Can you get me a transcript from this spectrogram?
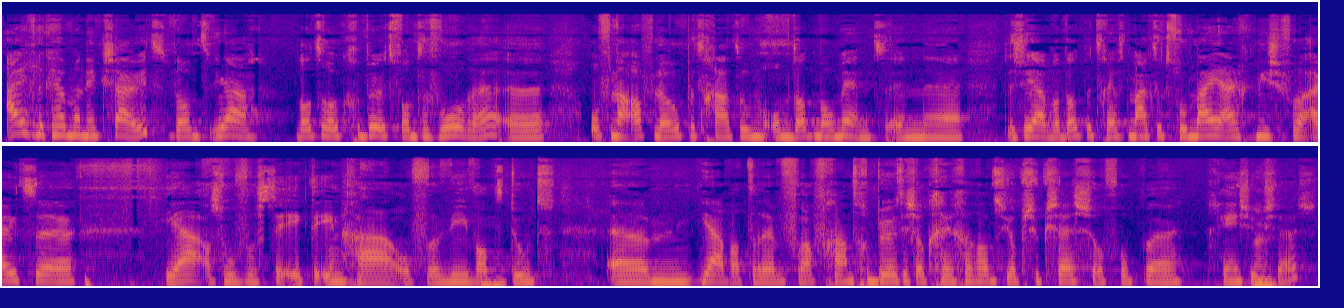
eigenlijk helemaal niks uit. Want ja, wat er ook gebeurt van tevoren, eh, of na afloop, het gaat om, om dat moment. En, eh, dus ja, wat dat betreft maakt het voor mij eigenlijk niet zoveel uit... eh, ja, als hoeveelste ik erin ga of wie wat doet. Ehm, ja, wat er voorafgaand gebeurt is ook geen garantie op succes of op geen succes.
